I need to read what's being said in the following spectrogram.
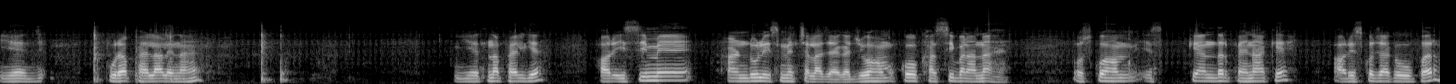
ये पूरा फैला लेना है। ये इतना फैल गया। और इसी में अंडुल इसमें चला जाएगा। जो हमको खस्सी बनाना है, उसको हम इसके अंदर पहना के और इसको जाके ऊपर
